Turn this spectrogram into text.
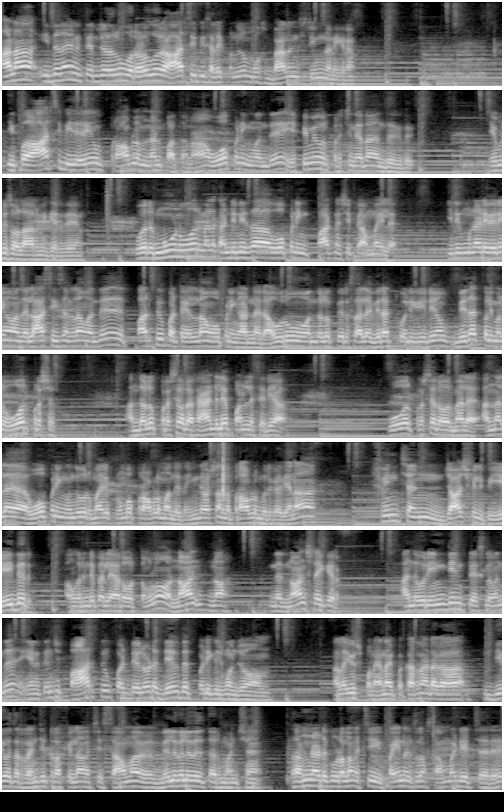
ஆனால் இதுதான் எனக்கு தெரிஞ்சதும் ஓரளவுக்கு ஒரு ஆர்சிபி செலக்ட் பண்ணது மோஸ்ட் பேலன்ஸ் டீம்னு நினைக்கிறேன். இப்போ ஆர்சிபி வரையும் ப்ராப்ளம் என்னன்னு பார்த்தோன்னா ஓப்பனிங் வந்து எப்பயுமே ஒரு பிரச்சனையாக தான் இருந்துருக்குது. எப்படி சொல்ல ஆரம்பிக்கிறது? ஒரு மூணு ஓவர் மேலே கண்டினியூஸாக ஓப்பனிங் பார்ட்னர்ஷிப்பே அமையல. இதுக்கு முன்னாடி வரையும் அந்த லாஸ்ட் சீசன்லாம் வந்து பார்த்திவ் பட்டேல் தான் ஓப்பனிங் ஆடினார். அவரும் அந்த அளவுக்கு பெருசால விராட் கோலியும் விராட் கோலி மேலே ஓவர் ப்ரெஷர் அந்த அளவுக்கு ப்ரெஷர் அவர் ஹேண்டிலே பண்ணல சரியா. ஓவர் ப்ரெஷர் அவர் மேலே. அதனால ஓப்பனிங் வந்து ஒரு மாதிரி ரொம்ப ப்ராப்ளமாக இருந்தது. இந்த வருஷம் அந்த ப்ராப்ளம் இருக்காது. ஏன்னா Finch and George Philippe either அவங்க ரெண்டு பேரில் யாரோ ஒருத்தவங்களும் நான் இந்த நான் ஸ்ட்ரைக்கர் அந்த ஒரு இந்தியன் பிளேஸில் வந்து எனக்கு தெரிஞ்சு பார்த்திவ் பட்டேலோட தேவ்தத் படிக்கல் கொஞ்சம் நல்லா யூஸ் பண்ணேன். ஏன்னா இப்போ கர்நாடகா தியோதர் ரஞ்சி ட்ராஃபிலாம் வச்சு செம வெளு வெளு வெளு தரு மனுஷன். தமிழ்நாடு கூடலாம் வச்சு ஃபைனல்ஸ்லாம் செம்ம அடி அடிச்சாரு.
